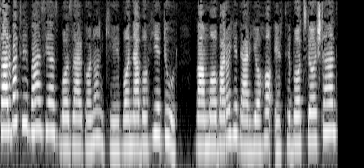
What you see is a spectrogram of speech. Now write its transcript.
ثروت بعضی از بازرگانان که با نواحی دور و ماورای دریاها ارتباط داشتند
